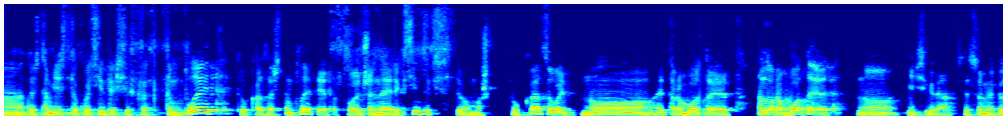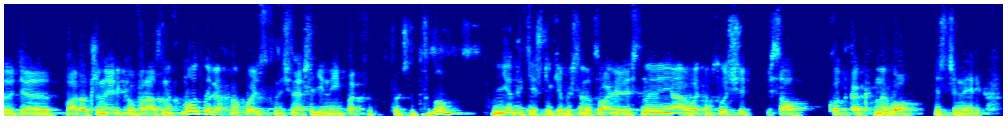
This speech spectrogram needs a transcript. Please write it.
А, то есть там есть такой синтаксис, как template, ты указываешь template, и это твой generic синтаксис, ты его можешь указывать, но это работает, оно работает, но не всегда. Особенно, когда у тебя пару дженериков в разных модулях находится, ты начинаешь один импорт использовать другом. Мне такие штуки обычно разваливались, но я в этом случае писал код как на Go из дженериков.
